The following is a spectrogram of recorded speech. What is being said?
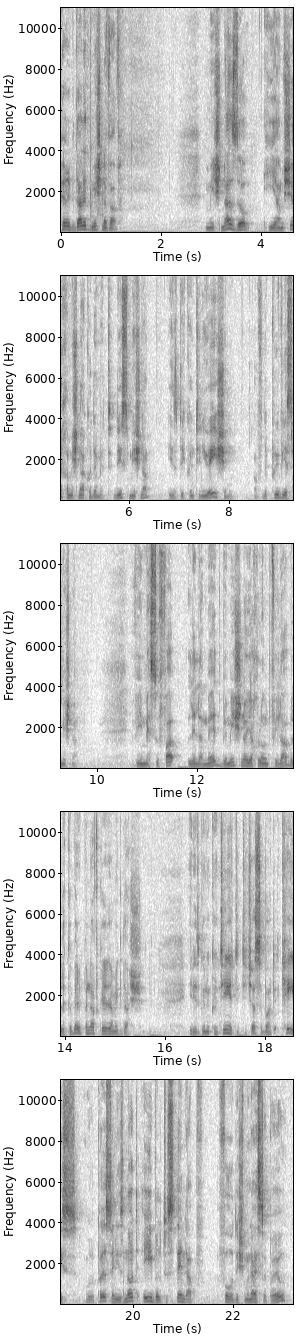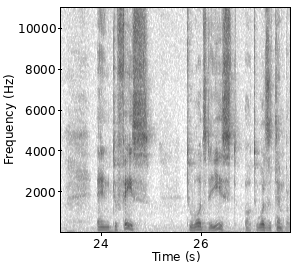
פרק ד' משנה ו' משנה זו היא המשך המשנה הקודמת. This Mishnah is the continuation of the previous Mishnah. והיא מסופה ללמד במי שאינו יכול לומר תפילה ולקבל פניו כלי המקדש. It is going to continue to teach us about a case where a person is not able to stand up for the 18 prayer and to face towards the east or towards the temple.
